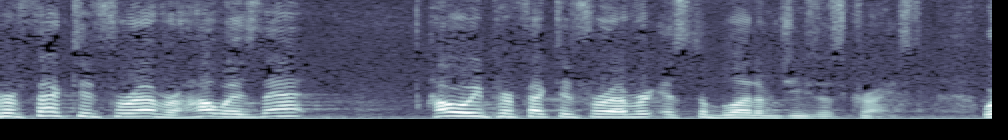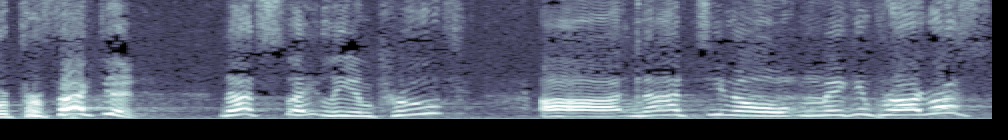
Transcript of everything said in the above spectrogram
Perfected forever. How is that? How are we perfected forever? It's the blood of Jesus Christ. We're perfected, not slightly improved, uh, not, you know, making progress.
